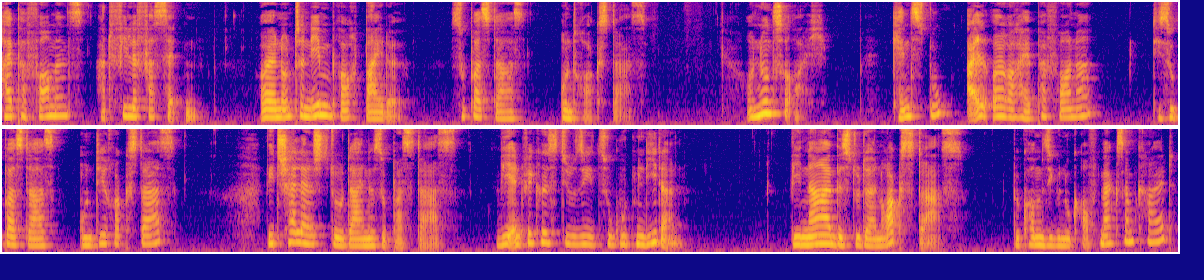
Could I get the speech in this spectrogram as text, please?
High Performance hat viele Facetten. Euer Unternehmen braucht beide, Superstars und Rockstars. Und nun zu euch. Kennst du all eure High Performer, die Superstars und die Rockstars? Wie challengest du deine Superstars? Wie entwickelst du sie zu guten Liedern? Wie nahe bist du deinen Rockstars? Bekommen sie genug Aufmerksamkeit?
